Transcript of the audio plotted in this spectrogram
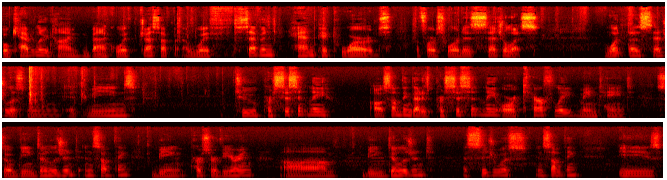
vocabulary time back with Jessup with seven hand-picked words. The first word is sedulous. What does sedulous mean? It means to persistently, uh, something that is persistently or carefully maintained. So being diligent in something, being persevering, um, being diligent, assiduous in something is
